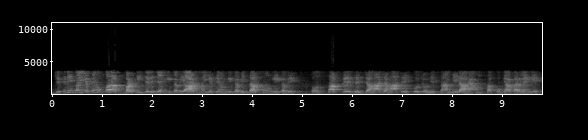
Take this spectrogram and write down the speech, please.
جتنی میتیں اوپر اب بڑھتی چلی جائیں گی، کبھی آٹھ میتیں ہوں گی، کبھی دس ہوں گی، کبھی تو ان سب کے سے جہاں جہاں سے اس کو جو حصہ ملا ہے، ان سب کو کیا کر لیں گے؟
